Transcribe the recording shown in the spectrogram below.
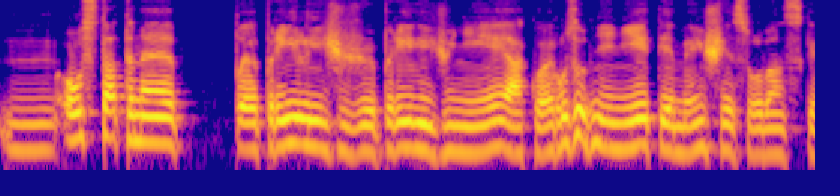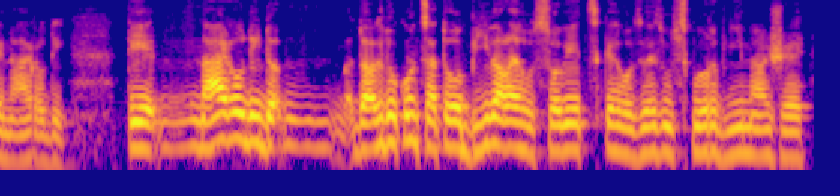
Mm, ostatné príliš, príliš nie, ako rozhodne nie tie menšie slovanské národy. Tie národy do, do, dokonca toho bývalého sovietského zväzu skôr vníma, že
